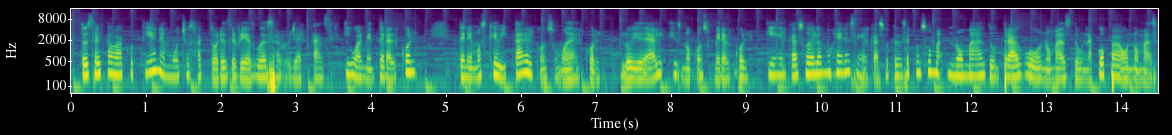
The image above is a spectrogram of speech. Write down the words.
Entonces el tabaco tiene muchos factores de riesgo de desarrollar cáncer. Igualmente el alcohol. Tenemos que evitar el consumo de alcohol. Lo ideal es no consumir alcohol. Y en el caso de las mujeres, en el caso que se consuma, no más de un trago o no más de una copa o no más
